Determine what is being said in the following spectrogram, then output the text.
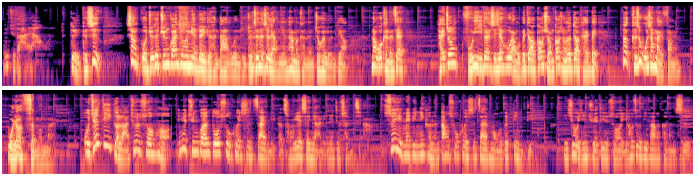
我就觉得还好。对，可是。像我觉得军官就会面对一个很大的问题，就真的是两年他们可能就会轮调。那我可能在台中服役一段时间，忽然我被调到高雄，高雄又调台北。那可是我想买房，我要怎么买？我觉得第一个啦，就是说哈，因为军官多数会是在你的从业生涯里面就成家，所以 maybe 你可能当初会是在某一个定点。你就已经决定说，以后这个地方可能是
